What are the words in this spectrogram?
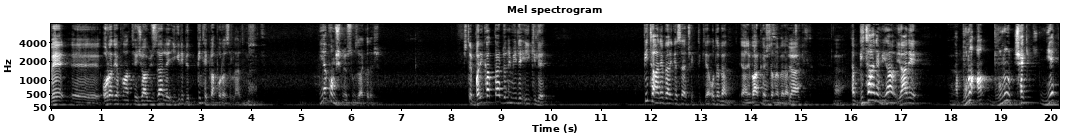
ve e, orada yapılan tecavüzlerle ilgili bir, bir tek rapor hazırlardınız. Evet. Niye konuşmuyorsunuz arkadaş? İşte barikatlar dönemiyle ilgili bir tane belgesel çektik ya o da ben. Yani bir arkadaşlarımla beraber Ya. çekildi. Evet. Ya bir tane mi ya? Yani ya bunu bunu çek niye?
